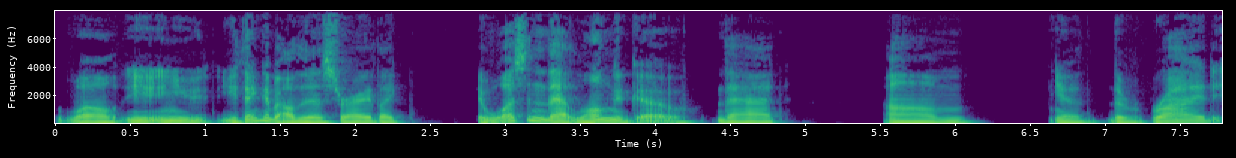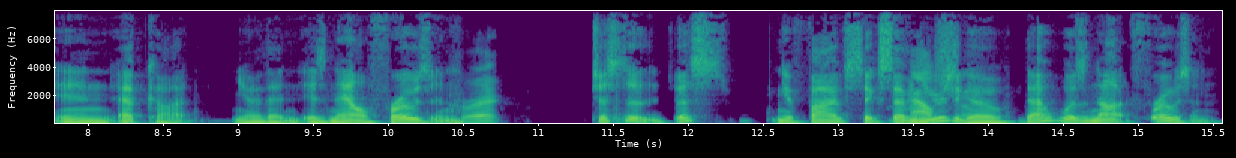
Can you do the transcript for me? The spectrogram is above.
Well, you and you you think about this, right? Like it wasn't that long ago that um you know the ride in Epcot, you know, that is now frozen. Correct. Just a, just you know 5 6 7 years Maelstrom. ago, that was not frozen.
